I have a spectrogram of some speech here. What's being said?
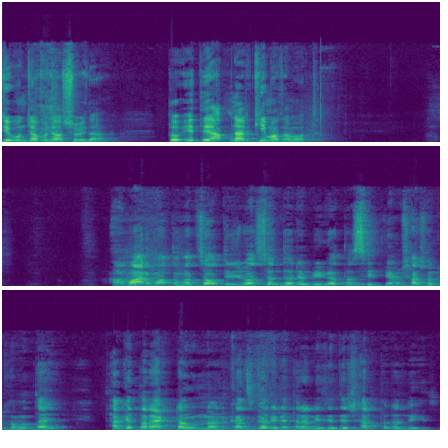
জীবনযাপনে অসুবিধা। তো এতে আপনার কি মতামত? আমার মতামত চৌত্রিশ বছর ধরে বিগত সিপিএম শাসন ক্ষমতায় থাকে তারা একটা উন্নয়ন কাজ করেনি তারা নিজেদের স্বার্থটা দেখেছে।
